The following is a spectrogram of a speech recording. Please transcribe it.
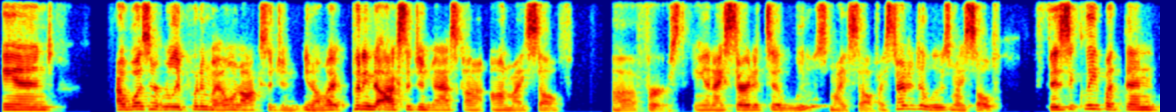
And I wasn't really putting my own oxygen, you know, my putting the oxygen mask on, on myself uh, first. And I started to lose myself. I started to lose myself physically, but then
